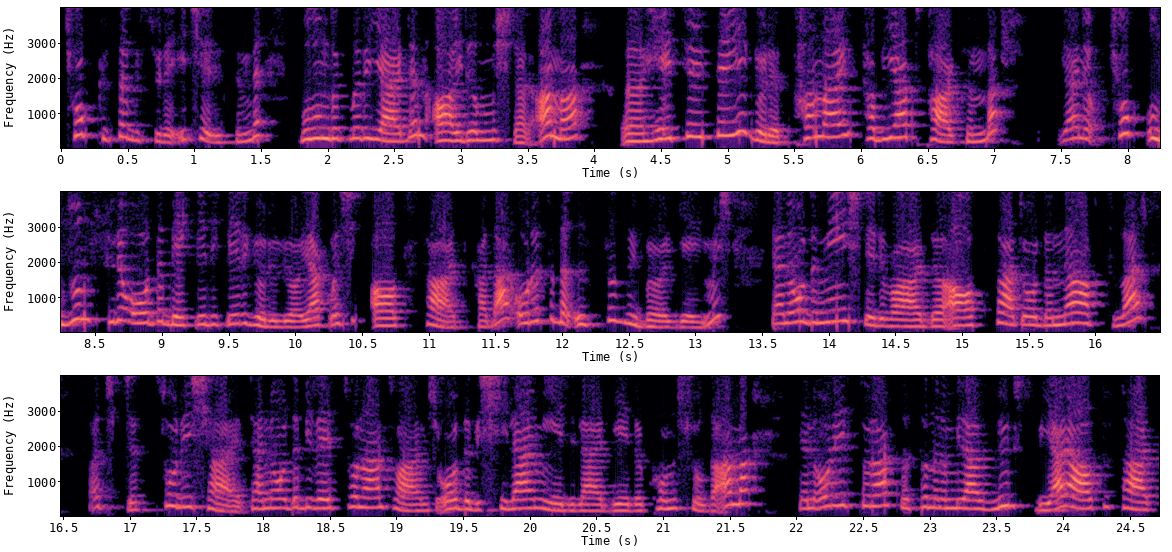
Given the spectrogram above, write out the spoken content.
Çok kısa bir süre içerisinde bulundukları yerden ayrılmışlar ama e, HTS'ye göre Tanay Tabiat Parkı'nda yani çok uzun süre orada bekledikleri görülüyor. Yaklaşık 6 saat kadar. Orası da ıssız bir bölgeymiş. Yani orada ne işleri vardı? 6 saat orada ne yaptılar? Açıkçası soru işareti. Hani orada bir restoran varmış. Orada bir şeyler mi yediler diye de konuşuldu ama yani o restoran da sanırım biraz lüks bir yer. 6 saat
